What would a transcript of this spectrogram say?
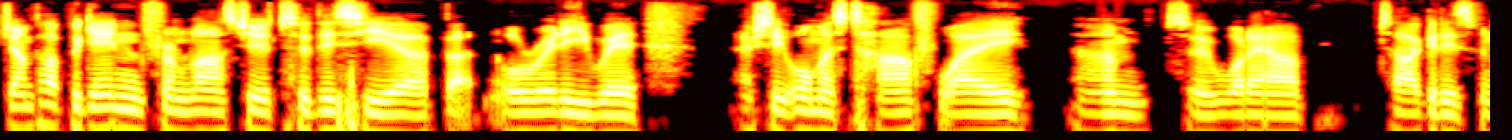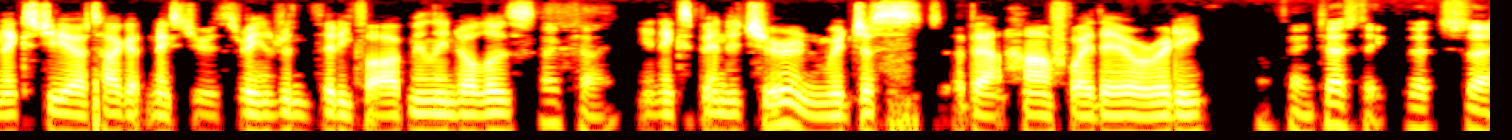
jump up again from last year to this year, but already we're actually almost halfway um, to what our target is for next year. Our target next year is $335 million okay. in expenditure, and we're just about halfway there already. Fantastic. That's uh,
